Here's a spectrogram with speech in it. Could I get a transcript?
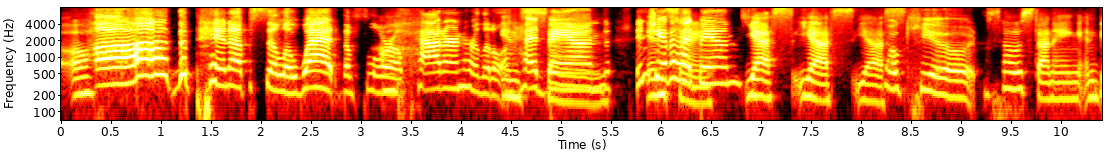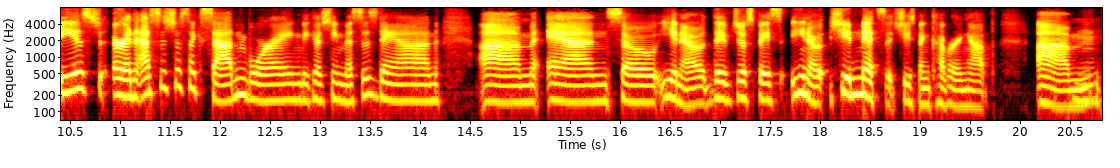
Oh, Ah, the pinup silhouette, the floral Oh, pattern, her little insane. headband. Didn't she have a headband? yes, yes, yes. So cute. so stunning. And B is or an S is just like sad and boring because she misses Dan. Um, and so you know they've just basically you know she admits that she's been covering up. Um, Mhm.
